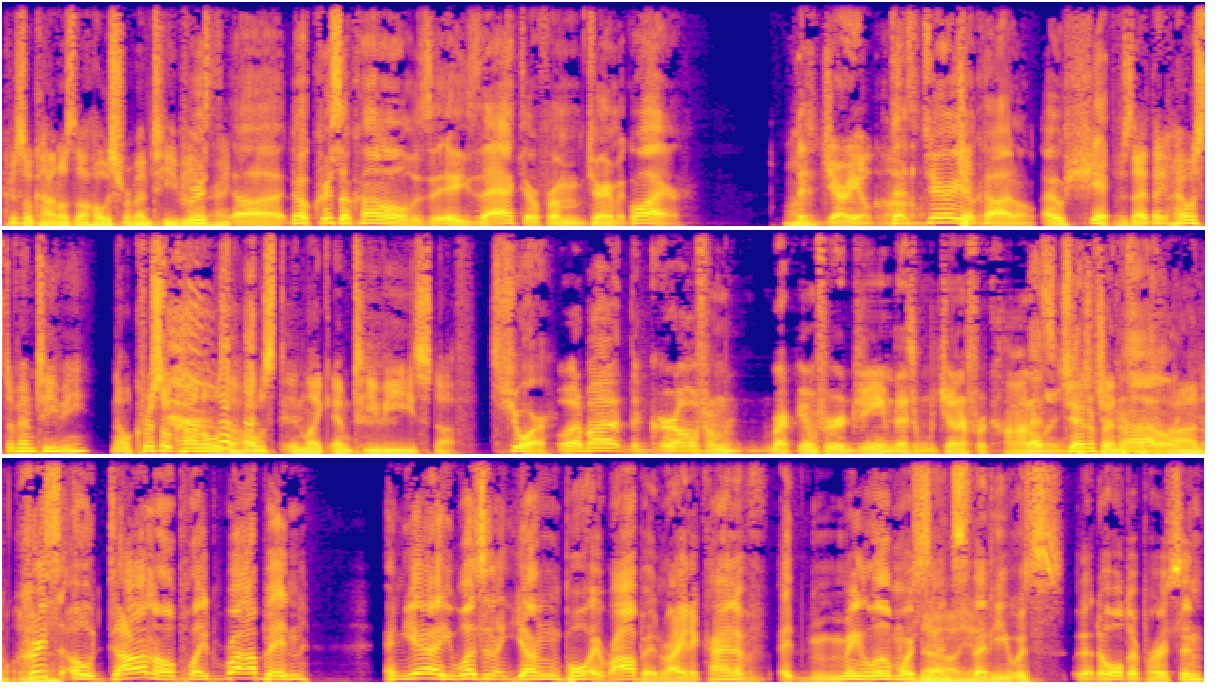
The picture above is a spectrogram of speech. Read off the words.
Chris O'Connell's the host from MTV, Chris, right? uh, no, Chris O'Connell was he's the actor from Jerry Maguire. That's Jerry O'Connell. That's Jerry O'Connell. Oh shit. Was that the host of MTV? No, Chris O'Connell was the host in like MTV stuff. Sure. What about the girl from Requiem for a Dream? That's Jennifer Connelly. That's Jennifer, Connelly. Chris O'Donnell played Robin, and yeah, he wasn't a young boy Robin, right? It kind of it made a little more sense yeah. that he was an older person.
